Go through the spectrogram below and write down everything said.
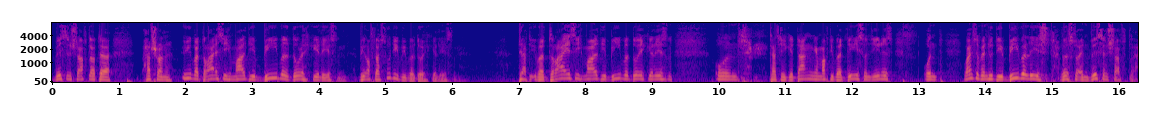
Wissenschaftler, der hat schon über 30 Mal die Bibel durchgelesen. Wie oft hast du die Bibel durchgelesen? Der hat über 30 Mal die Bibel durchgelesen und hat sich Gedanken gemacht über dies und jenes. Und weißt du, wenn du die Bibel liest, wirst du ein Wissenschaftler.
